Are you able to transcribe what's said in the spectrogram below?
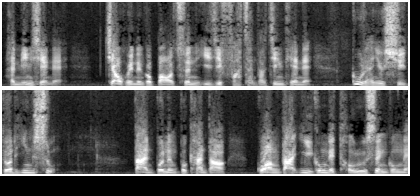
很明显的，教会能够保存以及发展到今天呢，固然有许多的因素。但不能不看到广大义工的投入圣功呢，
